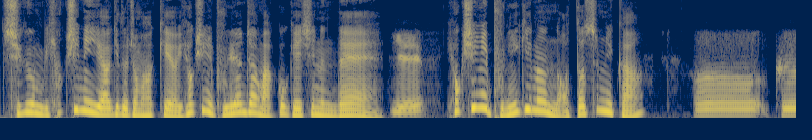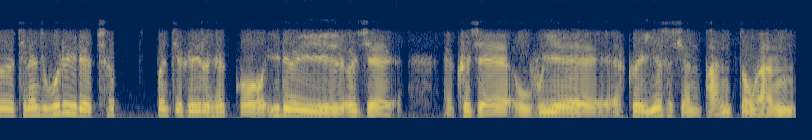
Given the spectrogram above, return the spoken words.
지금 혁신이 이야기도 좀 할게요. 혁신이 부위원장 예. 맡고 계시는데 예. 혁신이 분위기는 어떻습니까? 어, 그 지난주 월요일에 첫 번째 회의를 했고 일요일 어제 그제 오후에 거의 6시간 반 동안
